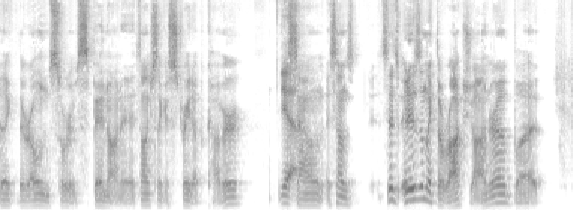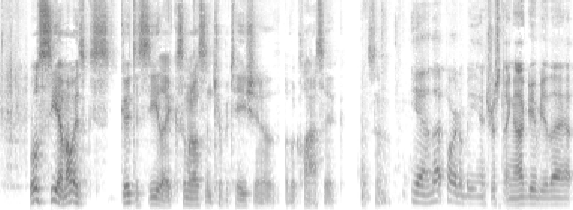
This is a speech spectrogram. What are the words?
like their own sort of spin on it. It's not just like a straight up cover. Yeah, Sound it sounds it's, it isn't like the rock genre, but we'll see. I'm always good to see like someone else's interpretation of, of a classic. So yeah, that part will be interesting. I'll give you that.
